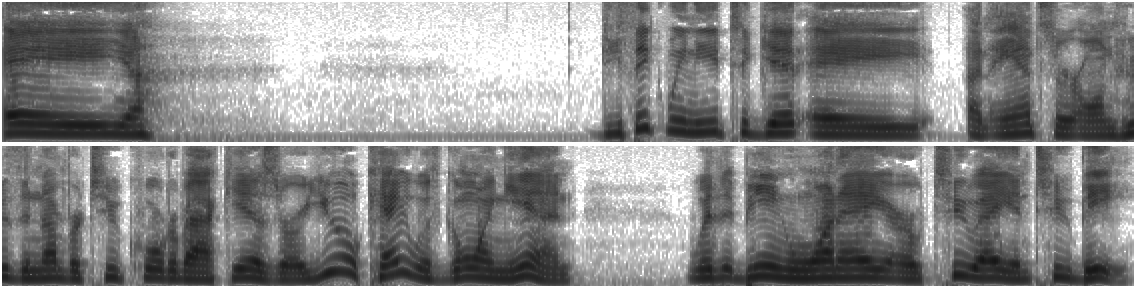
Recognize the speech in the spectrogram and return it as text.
a. Do you think we need to get a an answer on who the number two quarterback is, or are you okay with going in with it being 1A or 2A and 2B?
